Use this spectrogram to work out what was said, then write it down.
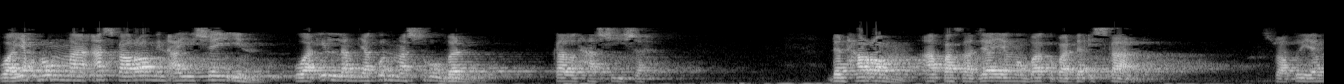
wa yahrum ma askara min ayyi wa illam yakun masruban kal hasisah dan haram apa saja yang membawa kepada iskar sesuatu yang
